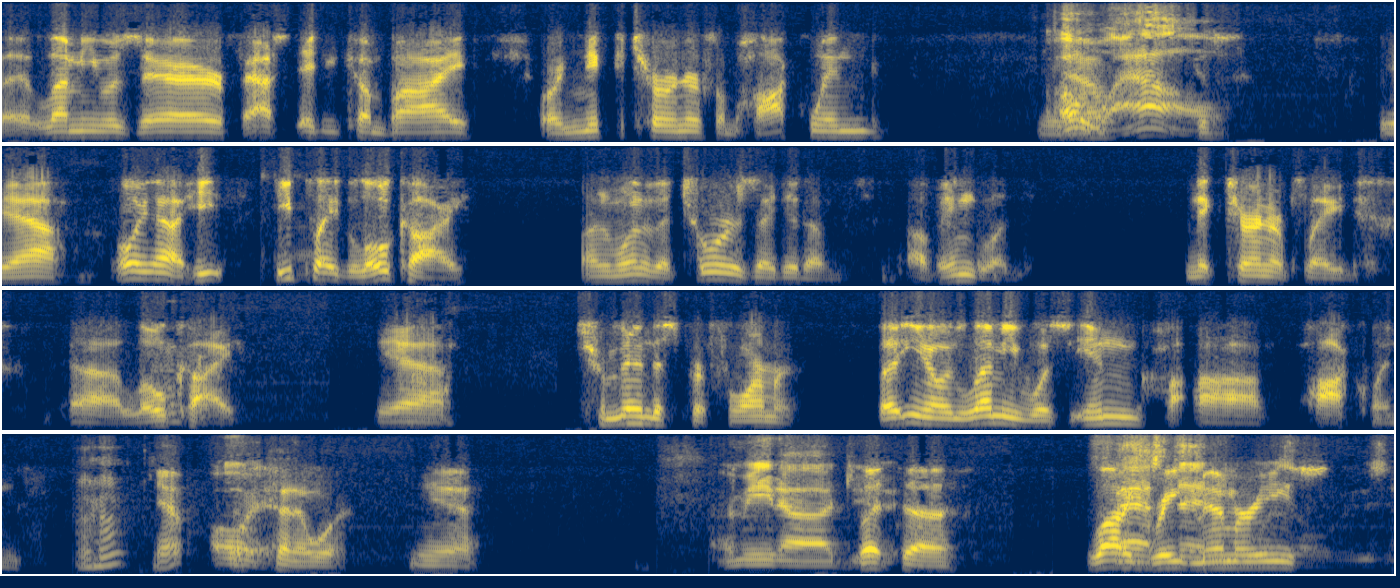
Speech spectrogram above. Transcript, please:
uh, Lemmy was there, Fast Eddie come by, or Nik Turner from Hawkwind. you oh know. wow! Yeah. Oh yeah, he he played Loki on one of the tours I did of of England. Nik Turner played uh, Loki. Yeah, tremendous performer. But you know, Lemmy was in uh, Hawkwind. hmm Yep. Oh That's yeah. kind of where. Yeah, I mean, uh, but uh, a lot of great memories. always,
